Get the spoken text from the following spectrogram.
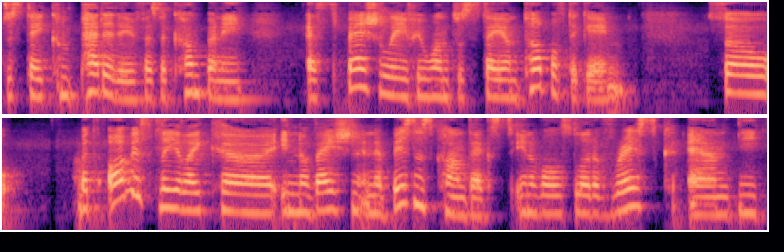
to stay competitive as a company, especially if you want to stay on top of the game. So, but obviously, like uh, innovation in a business context involves a lot of risk and need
